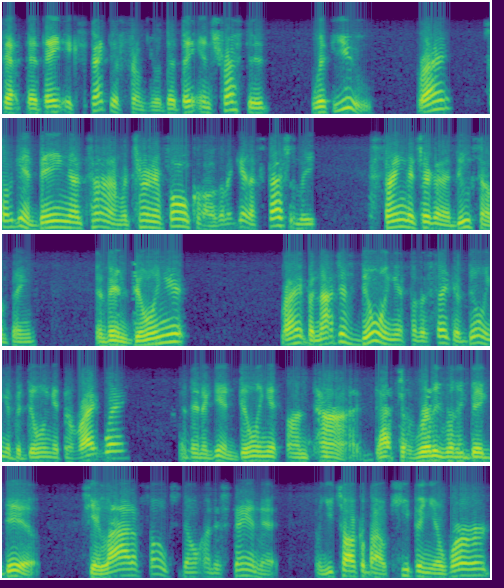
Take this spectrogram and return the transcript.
that that they expected from you, that they entrusted with you, right? So again, being on time, returning phone calls, and again, especially saying that you're going to do something and then doing it, right? But not just doing it for the sake of doing it, but doing it the right way, and then again, doing it on time. That's a really, really big deal. See, a lot of folks don't understand that. When you talk about keeping your word,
